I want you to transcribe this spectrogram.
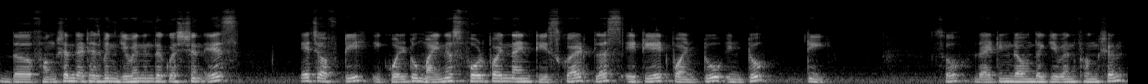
the function that has been given in the question is h of t equal to minus 4.9 t squared plus 88.2 into t. So writing down the given function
